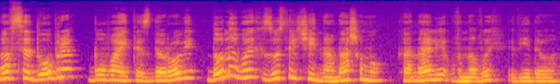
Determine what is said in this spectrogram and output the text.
На все добре, бувайте здорові! До нових зустрічей на нашому каналі в нових відео.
